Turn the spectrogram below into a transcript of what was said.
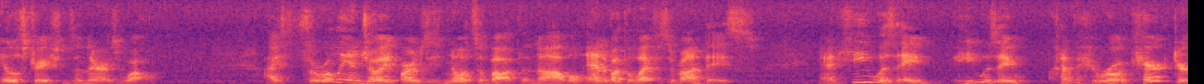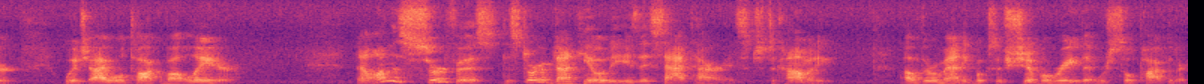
illustrations in there as well. I thoroughly enjoyed Ormsby's notes about the novel and about the life of Cervantes. And he was a he was a kind of a heroic character, which I will talk about later. Now, on the surface, the story of Don Quixote is a satire. It's just a comedy of the romantic books of chivalry that were so popular.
